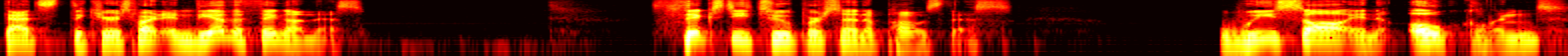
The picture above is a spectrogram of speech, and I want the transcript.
that's the curious part. And the other thing on this, sixty two percent oppose this. We saw in Oakland,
